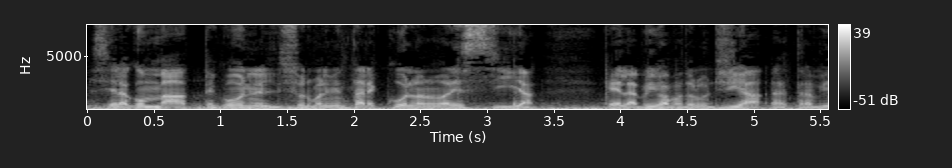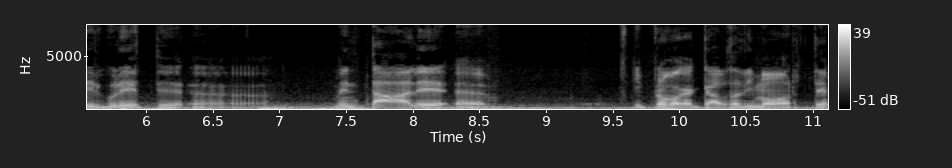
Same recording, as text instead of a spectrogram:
Se la combatte con il disturbo alimentare e con l'anoressia, che è la prima patologia, eh, tra virgolette, eh, mentale eh, che provoca causa di morte,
